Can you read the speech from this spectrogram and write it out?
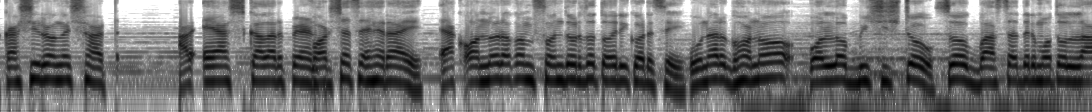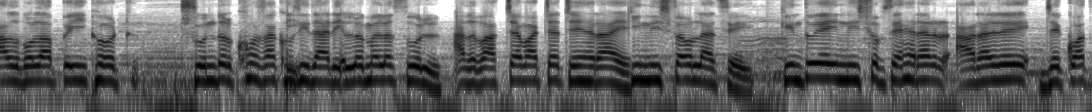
আকাশি রঙের শার্ট আর অ্যাশ কালার প্যান্ট। ফর্সা চেহারায় এক অন্যরকম সৌন্দর্য তৈরি করেছে। ওনার ঘন পল্লব বিশিষ্ট চোখ বাচ্চাদের মতো লাল গোলাপি ঠোঁট, সুন্দর খোঁজা খুঁজি দাড়ি, এলোমেলো চুল, আর বাচ্চা বাচ্চা চেহারায় কি নিষ্পাউল আছে। কিন্তু এই নিষ্পব চেহারার আড়ালে যে কত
